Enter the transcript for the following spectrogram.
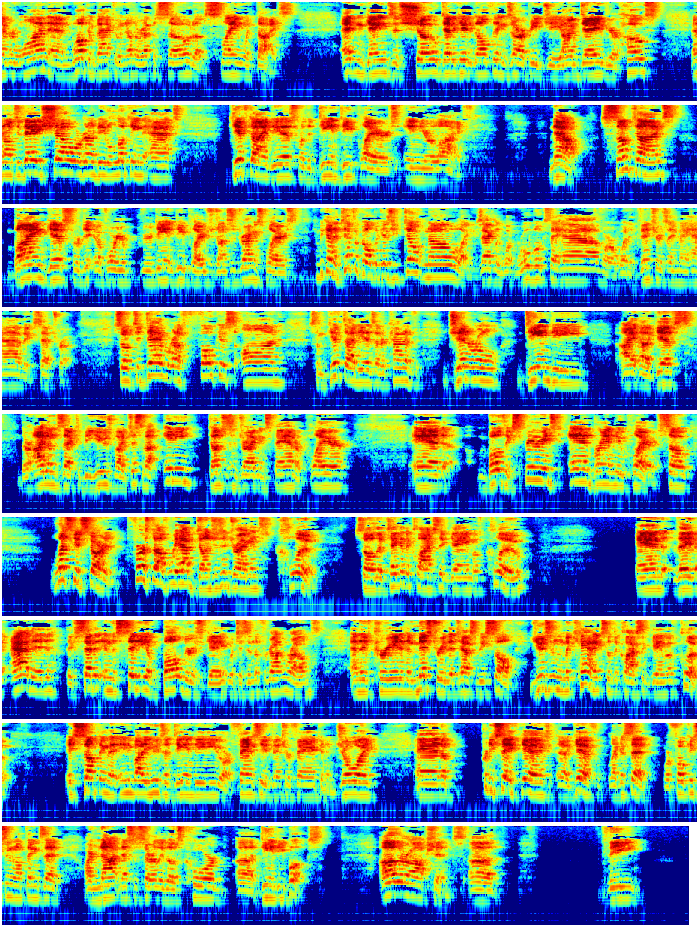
everyone, and welcome back to another episode of Slaying with Dice. Ettin Games' show dedicated to all things RPG. I'm Dave, your host, and on today's show, we're going to be looking at gift ideas for the D&D players in your life. Now, sometimes buying gifts for, for your, your D&D players, your Dungeons & Dragons players, can be kind of difficult because you don't know like exactly what rule books they have or what adventures they may have, etc. So today we're going to focus on some gift ideas that are kind of general D&D uh, gifts. They're items that could be used by just about any Dungeons and Dragons fan or player, and both experienced and brand new players. So let's get started. First off, we have Dungeons and Dragons Clue. So they've taken the classic game of Clue and they've added, they've set it in the city of Baldur's Gate, which is in the Forgotten Realms, and they've created a mystery that has to be solved using the mechanics of the classic game of Clue. It's something that anybody who's a D&D or fantasy adventure fan can enjoy, and a pretty safe gift, uh, gift. Like I said, we're focusing on things that are not necessarily those core uh, D&D books. Other options, uh, the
